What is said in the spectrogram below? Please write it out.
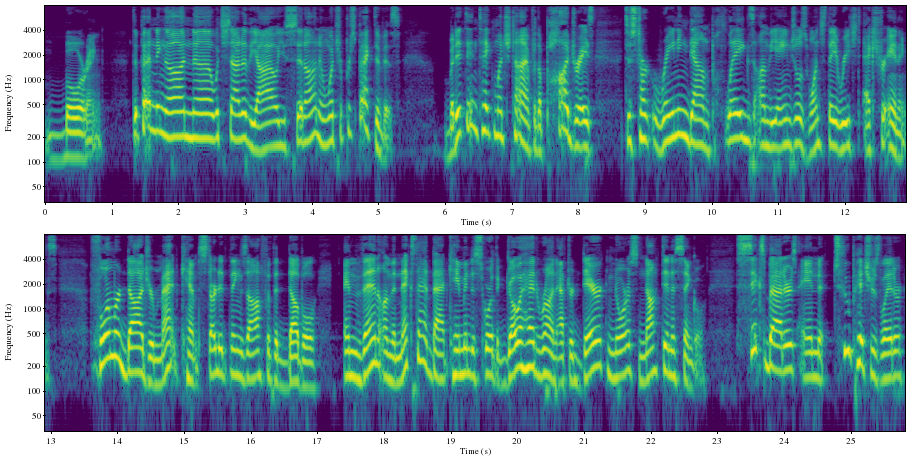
boring, depending on uh, which side of the aisle you sit on and what your perspective is. But it didn't take much time for the Padres to start raining down plagues on the Angels once they reached extra innings. Former Dodger Matt Kemp started things off with a double, and then on the next at bat came in to score the go ahead run after Derek Norris knocked in a single. Six batters and two pitchers later,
